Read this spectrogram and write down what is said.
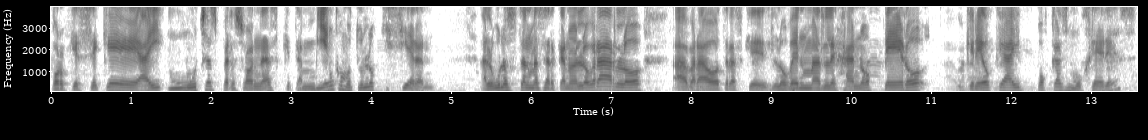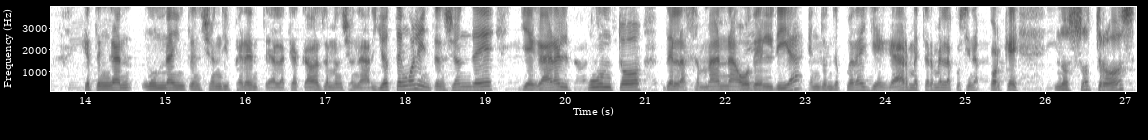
porque sé que hay muchas personas que también como tú lo quisieran. Algunos están más cercanos de lograrlo, habrá otras que lo ven más lejano, pero creo que hay pocas mujeres que tengan una intención diferente a la que acabas de mencionar. Yo tengo la intención de llegar al punto de la semana o del día en donde pueda llegar, meterme en la cocina, porque nosotros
